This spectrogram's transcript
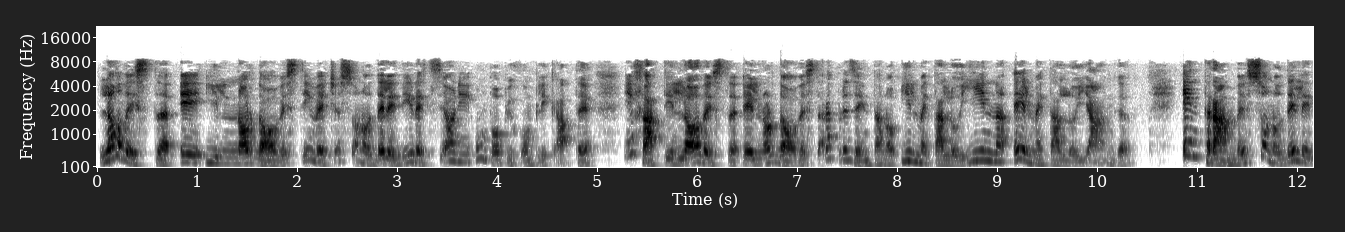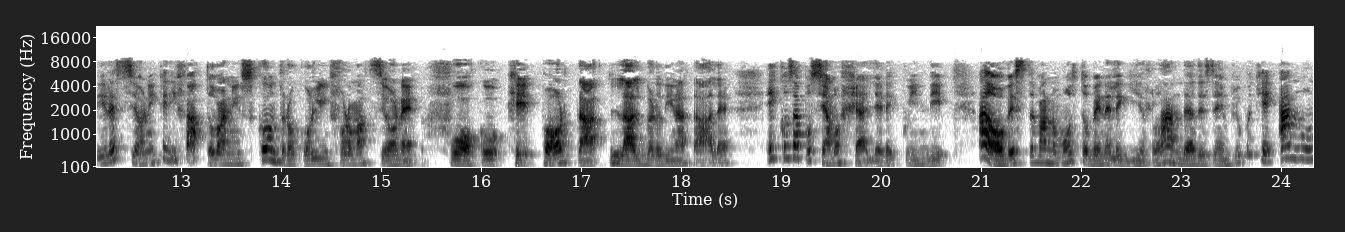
L'ovest e il nord-ovest invece sono delle direzioni un po' più complicate. Infatti l'ovest e il nord-ovest rappresentano il metallo yin e il metallo yang. Entrambe sono delle direzioni che di fatto vanno in scontro con l'informazione fuoco che porta l'albero di Natale. E cosa possiamo scegliere quindi? A ovest vanno molto bene le ghirlande, ad esempio, perché hanno,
